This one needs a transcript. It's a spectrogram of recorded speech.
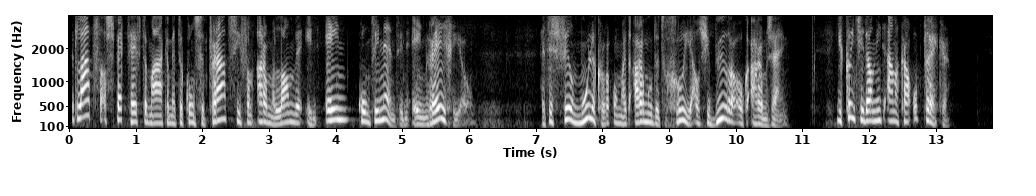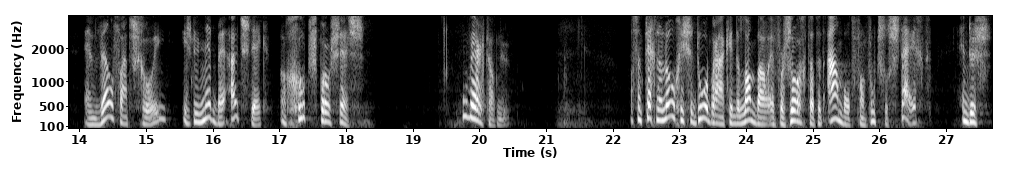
Het laatste aspect heeft te maken met de concentratie van arme landen in één continent, in één regio. Het is veel moeilijker om uit armoede te groeien als je buren ook arm zijn. Je kunt je dan niet aan elkaar optrekken. En welvaartsgroei is nu net bij uitstek een groepsproces. Hoe werkt dat nu? Als een technologische doorbraak in de landbouw ervoor zorgt dat het aanbod van voedsel stijgt en dus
